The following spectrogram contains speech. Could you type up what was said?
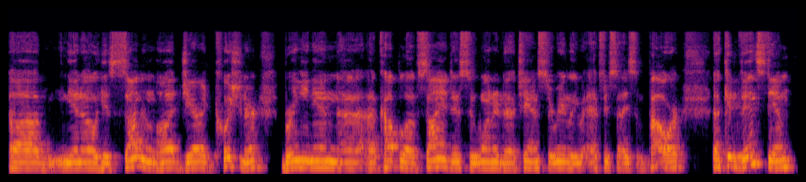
uh, you know his son-in-law Jared Kushner, bringing in uh, a couple of scientists who wanted a chance to really exercise some power, uh, convinced him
